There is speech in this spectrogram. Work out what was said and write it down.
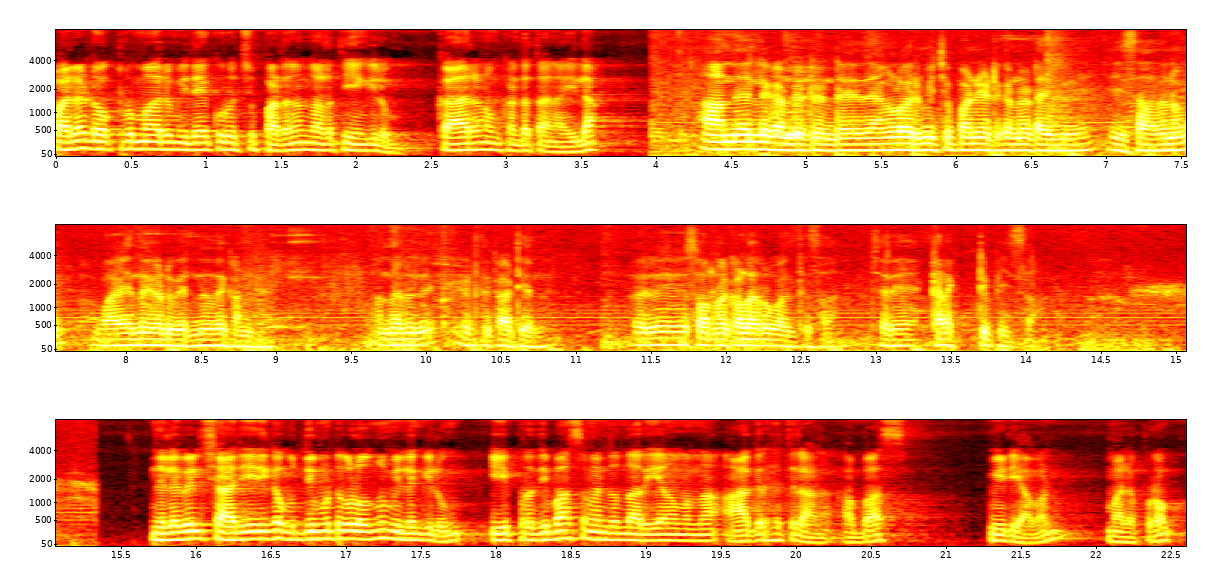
പല ഡോക്ടർമാരും ഇതേക്കുറിച്ച് പഠനം നടത്തിയെങ്കിലും കാരണം കണ്ടെത്താനായില്ല. ആ നേരിൽ കണ്ടിട്ടുണ്ട്. ഇത് ഞങ്ങൾ ഒരുമിച്ച് പണിയെടുക്കുന്ന ടൈമിൽ ഈ സാധനം വായന്ന് ഇങ്ങോട്ട് വരുന്നത് കണ്ട്. അന്നേരം എടുത്ത് കാട്ടിയെന്ന്. ഒരു സ്വർണ കളർ പോലത്തെ സാധനം. ചെറിയ കറക്റ്റ് പീസാണ് നിലവിൽ ശാരീരിക ബുദ്ധിമുട്ടുകളൊന്നുമില്ലെങ്കിലും ഈ പ്രതിഭാസം എന്തെന്ന് അറിയണമെന്ന ആഗ്രഹത്തിലാണ് അബ്ബാസ്. Media One Malappuram.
